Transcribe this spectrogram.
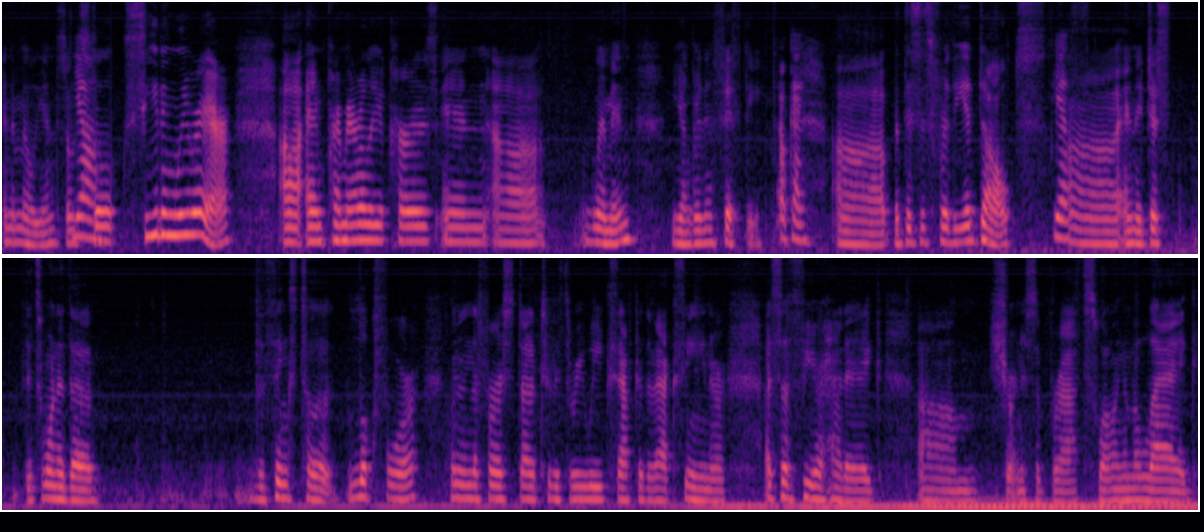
in a million, so Yeah. it's still exceedingly rare, uh, and primarily occurs in uh, women younger than 50. okay. Uh, but this is for the adults. Yes. Uh, and it just, it's one of the, the things to look for within the first uh, two to three weeks after the vaccine are a severe headache, um, shortness of breath, swelling in the leg,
